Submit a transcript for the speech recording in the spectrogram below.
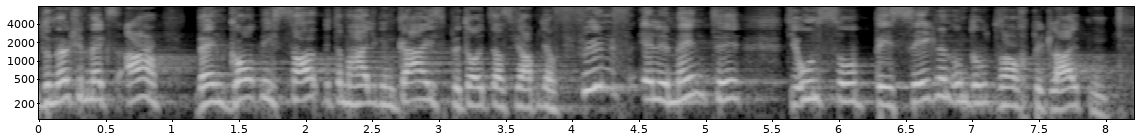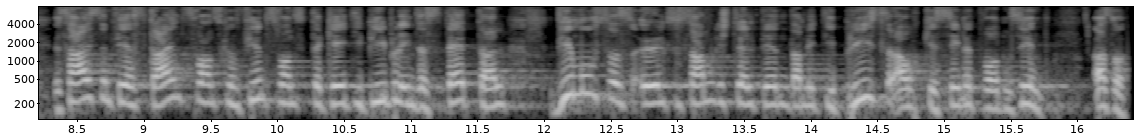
und du merkst, ah, wenn Gott mich salbt mit dem Heiligen Geist, bedeutet das, wir haben ja fünf Elemente, die uns so besegnen und uns auch begleiten. Es heißt in Vers 23 und 24, da geht die Bibel in das Detail, wie muss das Öl zusammengestellt werden, damit die die Priester auch gesegnet worden sind. Also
